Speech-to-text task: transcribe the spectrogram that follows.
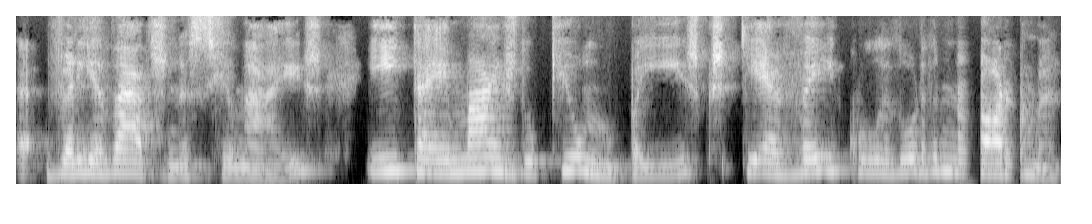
uh, variedades nacionais e têm mais do que um país que, é veiculador de norma,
